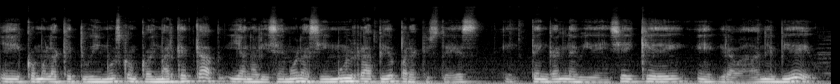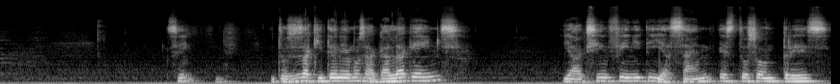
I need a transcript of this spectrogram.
eh, como la que tuvimos con CoinMarketCap y analicémosla así muy rápido para que ustedes tengan la evidencia y quede eh, grabada en el video. ¿Sí? Entonces aquí tenemos a Gala Games y a Infinity y a Sun. Estos son tres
